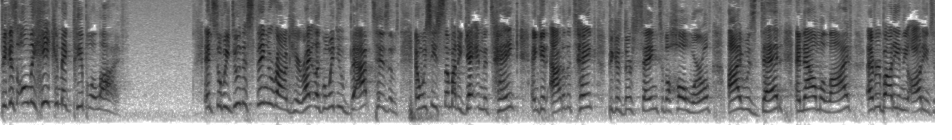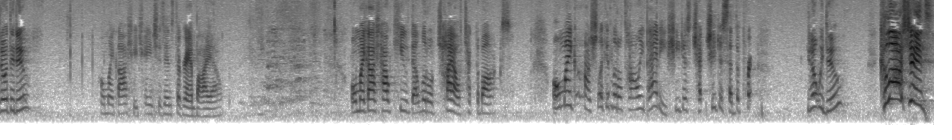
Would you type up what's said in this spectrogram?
because only He can make people alive. And so we do this thing around here, right? Like when we do baptisms and we see somebody get in the tank and get out of the tank because they're saying to the whole world, I was dead and now I'm alive. Everybody in the audience, you know what they do? Oh my gosh, he changed his Instagram bio. Oh my gosh, how cute. That little child checked the box. Oh my gosh, look at little Tolly Petty. She just she just said the prayer. You know what we do? Colossians.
